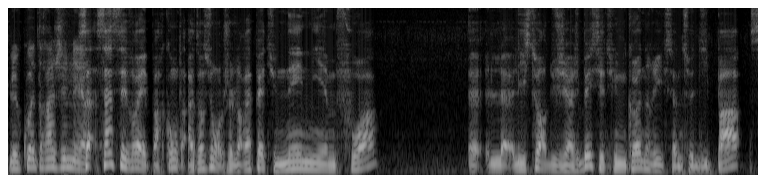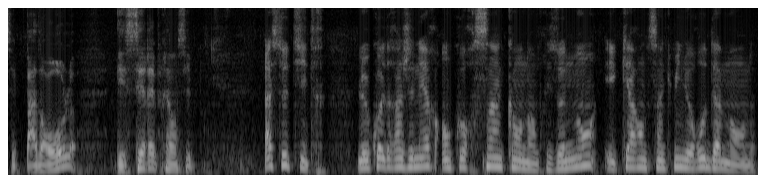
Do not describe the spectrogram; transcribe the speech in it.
le quadragénaire. Ça, ça, c'est vrai. Par contre, attention, je le répète une énième fois, euh, l'histoire du GHB, c'est une connerie. Ça ne se dit pas, c'est pas drôle et c'est répréhensible. À ce titre, le quadragénaire encourt 5 ans d'emprisonnement et 45 000 euros d'amende.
